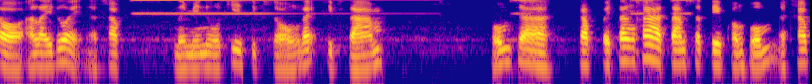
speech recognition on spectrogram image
ต่ออะไรด้วยนะครับ ในเมนูที่ 12 และ 13 ผมจะกลับไปตั้งค่าตามสเต็ปของผมนะครับ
